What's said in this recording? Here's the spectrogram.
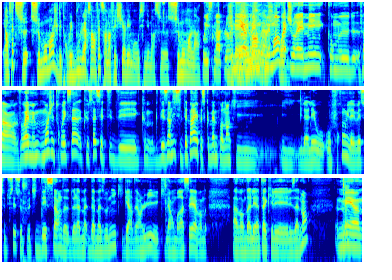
Et en fait, ce, ce moment, je l'ai trouvé bouleversant. En fait, ça m'a fait chialer moi au cinéma, ce, ce moment-là. Oui, il se met à pleurer. Mais, vraiment, mais, mais moi en ouais. fait j'aurais aimé qu'on me enfin ouais mais moi j'ai trouvé que ça que ça c'était des comme des indices c'était pareil parce que même pendant qu'il il, il allait au, au front il avait ce tu sais ce petit dessin de, de d'Amazonie qu'il gardait en lui et qu'il a embrassé avant de, avant d'aller attaquer les, les Allemands mais euh,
